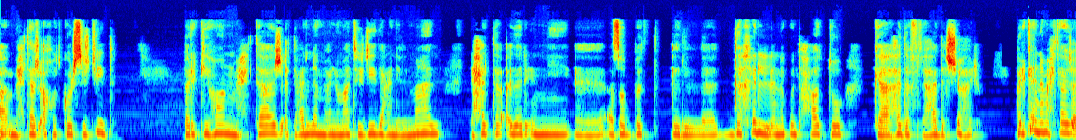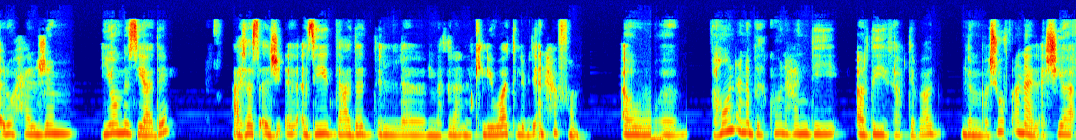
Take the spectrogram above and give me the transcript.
آه محتاج أخذ كورس جديد. بركي هون محتاج أتعلم معلومات جديدة عن المال لحتى أقدر إني آه أظبط الدخل اللي أنا كنت حاطه كهدف لهذا الشهر. بركي أنا محتاجة أروح على الجيم يوم زيادة على أساس أزيد عدد مثلا الكيلوات اللي بدي أنحفهم. أو هون أنا بكون عندي أرضية ثابتة بعد لما بشوف أنا الأشياء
